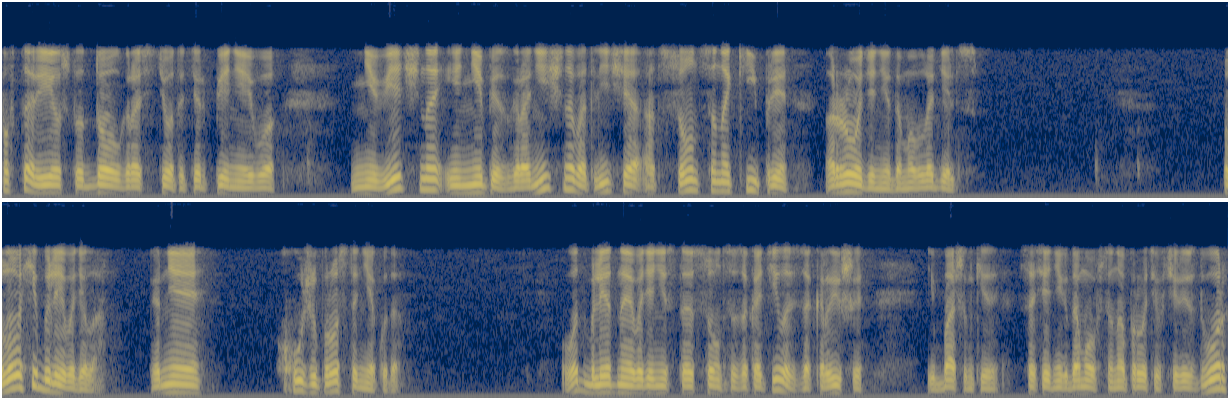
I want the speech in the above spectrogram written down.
повторил, что долг растет, и терпение его не вечно и не безгранично, в отличие от солнца на Кипре, родине домовладельца. Плохи были его дела. Вернее, Хуже просто некуда. Вот бледное водянистое солнце закатилось за крыши и башенки соседних домов, что напротив, через двор,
